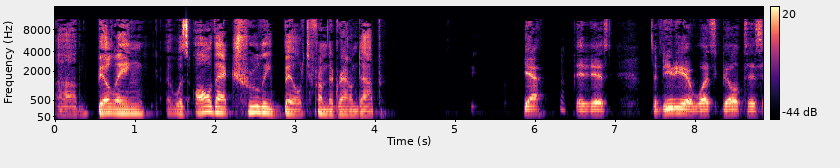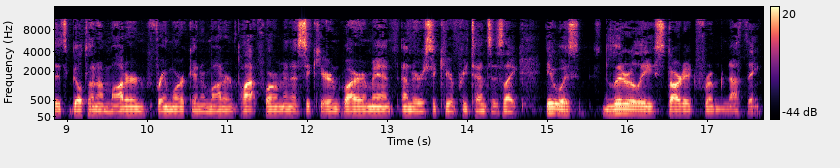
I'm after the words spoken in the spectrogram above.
uh, billing? Was all that truly built from the ground up? Yeah, it is. The beauty of what's built is it's built on a modern framework and a modern platform and a secure environment under secure pretenses. Like it was literally started from nothing.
